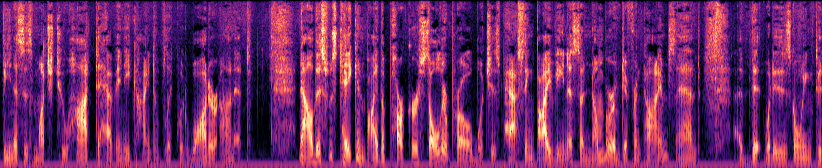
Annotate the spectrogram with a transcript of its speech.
Venus is much too hot to have any kind of liquid water on it. Now this was taken by the Parker Solar Probe, which is passing by Venus a number of different times. And uh, that what it is going to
